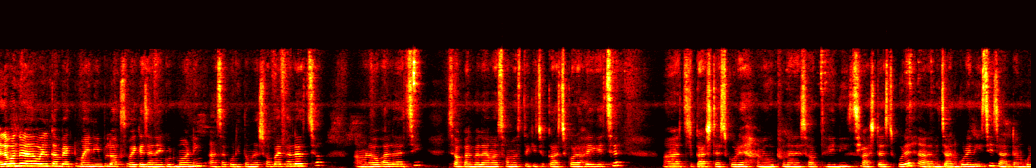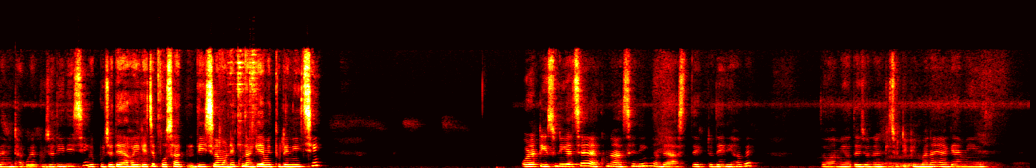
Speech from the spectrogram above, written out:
Hello বন্ধুরা, welcome back to my new blog. সবাইকে জানাই গুড মর্নিং। আশা করি তোমরা সবাই ভালো আছো, আমরাও ভালো আছি। সকালবেলায় আমার সমস্ত কিছু কাজ করা হয়ে গেছে। আর কাজ টাজ করে আমি উঠুন আরে সব ধুয়ে নিয়েছি। কাজ টাজ করে আর আমি চান করে নিয়েছি। চান টান করে আমি ঠাকুরের পুজো দিয়ে দিয়েছি। পুজো দেওয়া হয়ে গেছে, প্রসাদ দিয়েছিলাম অনেকক্ষণ আগে, আমি তুলে নিয়েছি। ওরা টিউশনি গেছে, এখন আসেনি ওদের আসতে একটু দেরি হবে। তো আমি ওদের জন্য কিছু টিফিন বানাই। আগে আমি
